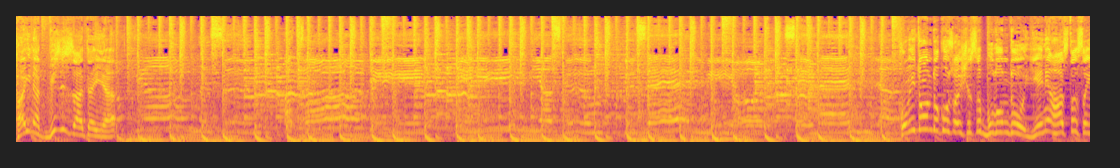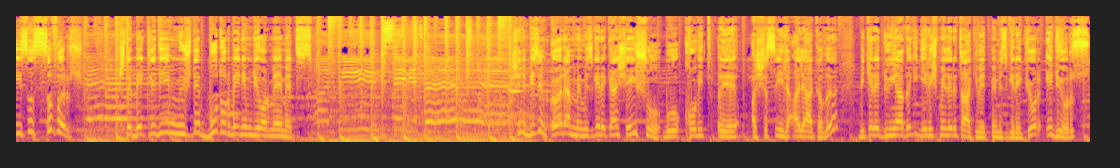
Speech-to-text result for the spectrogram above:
Kaynak biziz zaten ya. Covid-19 aşısı bulundu. Yeni hasta sayısı sıfır. İşte beklediğim müjde budur benim diyor Mehmet. Şimdi bizim öğrenmemiz gereken şey şu. Bu Covid e, aşısı ile alakalı bir kere dünyadaki gelişmeleri takip etmemiz gerekiyor. Ediyoruz.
